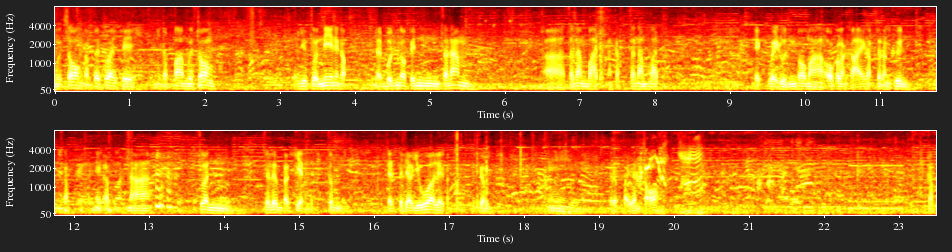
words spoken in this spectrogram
มือซ่องกับตัวตัวเปนี่กับปลามือซ่อง อยู่ส่วนนี้นะครับด้านบนก็เป็นสนามสนามบัตรนะครับสนามบัตรเด็กวัยรุ่นก็มาออกกำลังกายครับตอนกลางคืนครับนี่ครับนาส่วนจะเริ่มประเกียรติต้นเด็ดพระเจ้าอยู่หัวเลยครับผู้ชมนี่เราไปกันต่อครับ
